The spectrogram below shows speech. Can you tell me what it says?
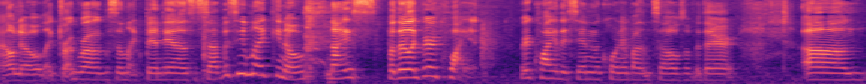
I don't know, like drug rugs and like bandanas and stuff. They seem like you know nice, but they're like very quiet, very quiet. They stand in the corner by themselves over there. Um,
